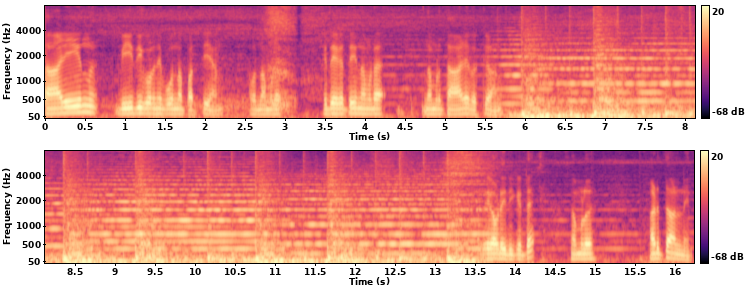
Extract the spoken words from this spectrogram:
താഴേന്ന് വീതി കുറഞ്ഞു പോകുന്ന പത്തിയാണ്. അപ്പോൾ നമ്മൾ ഇദ്ദേഹത്തെ നമ്മുടെ നമ്മൾ താഴെ വെക്കുകയാണ്. അദ്ദേഹം അവിടെ ഇരിക്കട്ടെ. നമ്മൾ അടുത്ത ആളിനെയും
